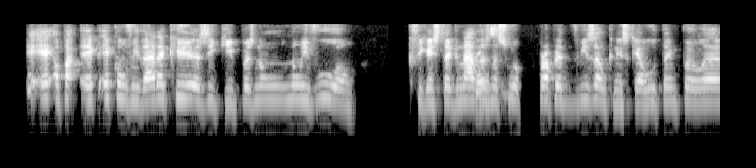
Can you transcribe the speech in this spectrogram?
É, é, opa, é, é, convidar a que as equipas não, não evoluam que fiquem estagnadas na sua própria divisão, que nem sequer lutem pela.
